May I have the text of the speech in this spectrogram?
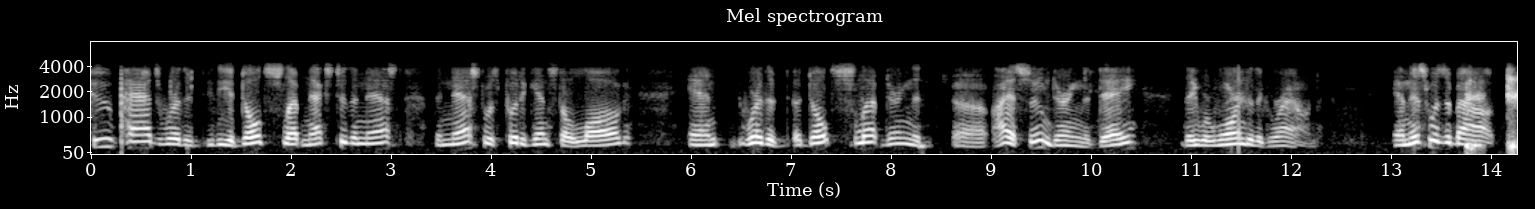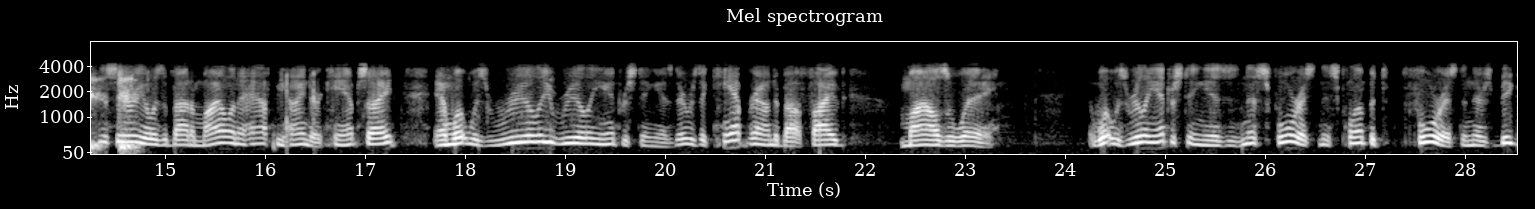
two pads where the the adults slept next to the nest. The nest was put against a log, and where the adults slept during the uh, I assume during the day, they were worn to the ground. And this was about this area was about a mile and a half behind our campsite. And what was really really interesting is there was a campground about five miles away what was really interesting is, in this forest, in this clump of forest, and there's big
